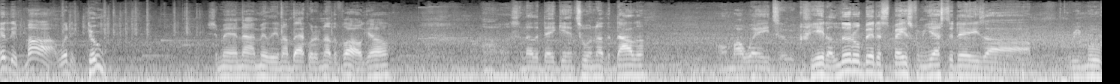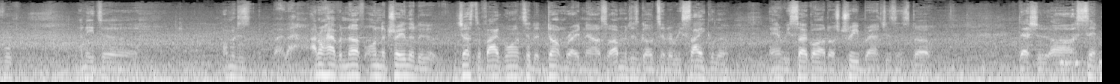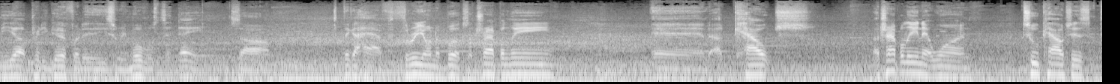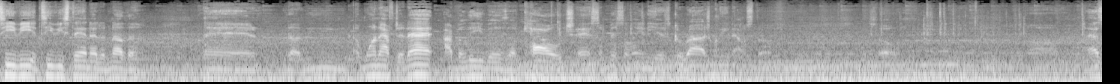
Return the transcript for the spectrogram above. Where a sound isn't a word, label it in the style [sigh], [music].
Millie Ma, what it do? It's your man 9 Milli, and I'm back with another vlog, y'all. Uh, it's another day getting to another dollar. On my way to create a little bit of space from yesterday's uh, removal. I need to, I'm gonna just, I don't have enough on the trailer to justify going to the dump right now, so I'm gonna just go to the recycler and recycle all those tree branches and stuff. That should uh, set me up pretty good for these removals today. So um, I think I have three on the books: a trampoline and a couch, a trampoline at one, two couches, TV, a TV stand at another, and the one after that, I believe, is a couch and some miscellaneous garage clean out stuff.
